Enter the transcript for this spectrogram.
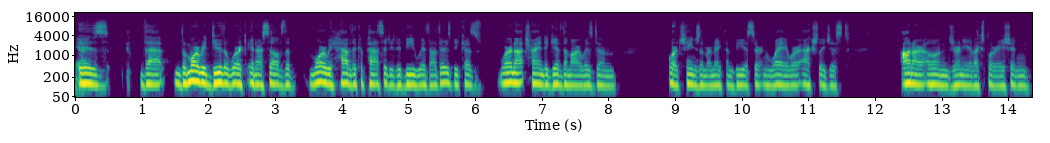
yeah. is that the more we do the work in ourselves, the more we have the capacity to be with others because we're not trying to give them our wisdom or change them or make them be a certain way. We're actually just on our own journey of exploration,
